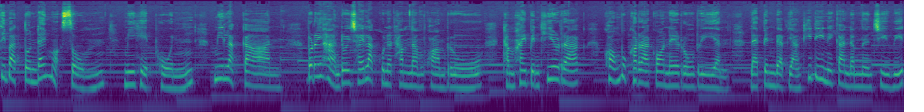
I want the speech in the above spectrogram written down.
ฏิบัติตนได้เหมาะสม มีเหตุผล มีหลักการ บริหารโดยใช้หลักคุณธรรมนำความรู้ทำให้เป็นที่รักของบุคลากรในโรงเรียน และเป็นแบบอย่างที่ดีในการดำเนินชีวิต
